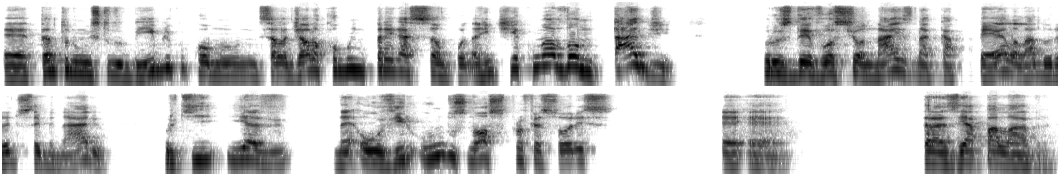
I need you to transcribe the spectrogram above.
É, tanto num estudo bíblico, como em sala de aula, como em pregação. Quando a gente ia com a vontade para os devocionais na capela, lá durante o seminário, porque ia né, ouvir um dos nossos professores é, é, trazer a palavra.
